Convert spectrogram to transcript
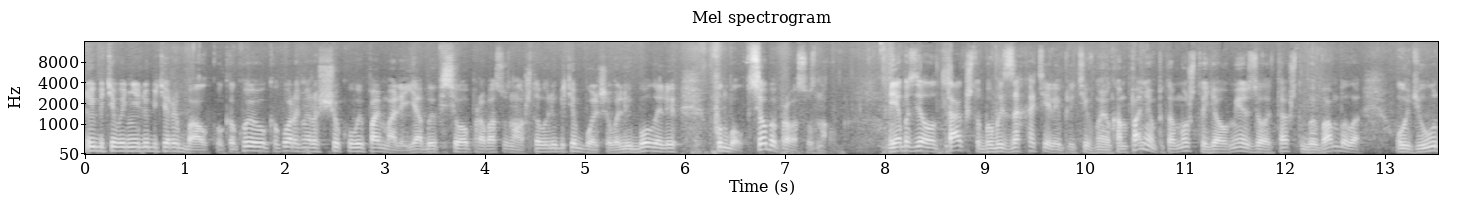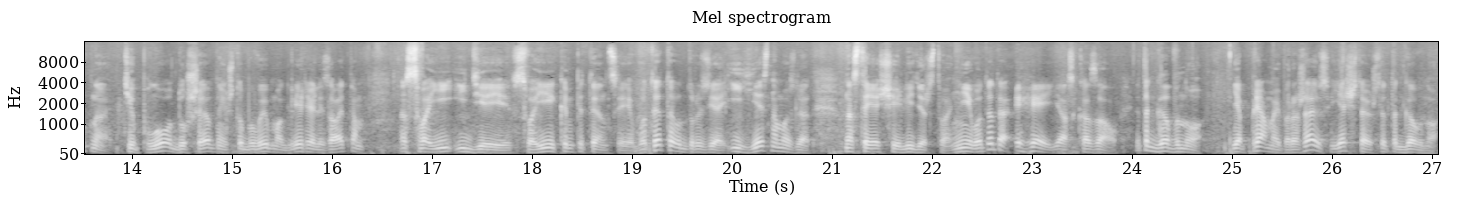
Любите вы, не любите рыбалку? Какую, какого размера щуку вы поймали? Я бы все про вас узнал. Что вы любите больше, волейбол или футбол? Все бы про вас узнал. Я бы сделал так, чтобы вы захотели прийти в мою компанию, потому что я умею сделать так, чтобы вам было уютно, тепло, душевно, и чтобы вы могли реализовать там свои идеи, свои компетенции. Вот это, вот, друзья, и есть, на мой взгляд, настоящее лидерство. Не вот это «эгей, я сказал», это говно. Я прямо выражаюсь, я считаю, что это говно.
